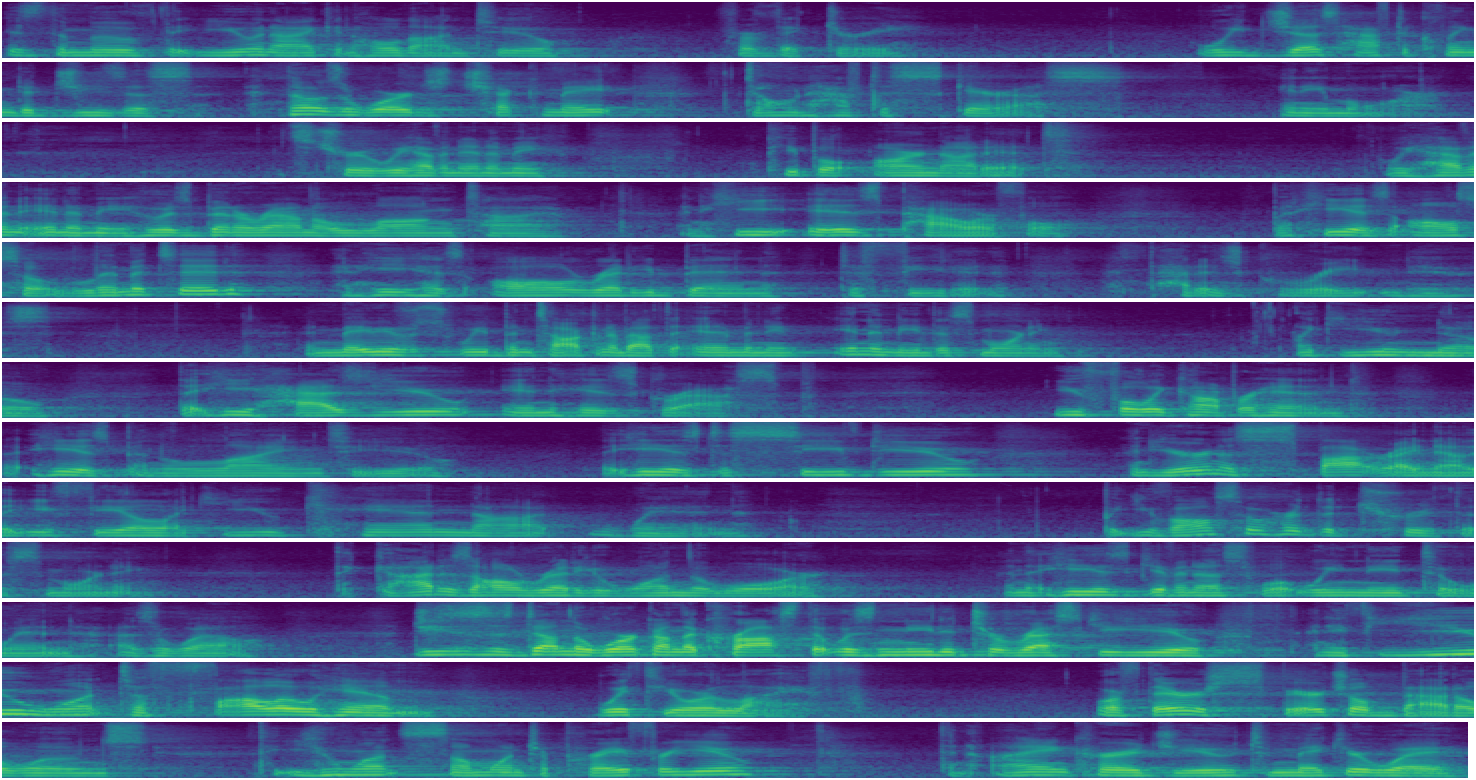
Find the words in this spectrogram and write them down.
is the move that you and I can hold on to for victory. We just have to cling to Jesus. And those words, checkmate, don't have to scare us anymore. It's true, we have an enemy. People are not it. We have an enemy who has been around a long time, and he is powerful, but he is also limited, and he has already been defeated. And that is great news. And maybe we've been talking about the enemy, enemy this morning, like you know that he has you in his grasp. You fully comprehend that he has been lying to you, that he has deceived you and you're in a spot right now that you feel like you cannot win. But you've also heard the truth this morning that God has already won the war and that He has given us what we need to win as well. Jesus has done the work on the cross that was needed to rescue you. And if you want to follow Him with your life, or if there are spiritual battle wounds that you want someone to pray for you, then I encourage you to make your way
